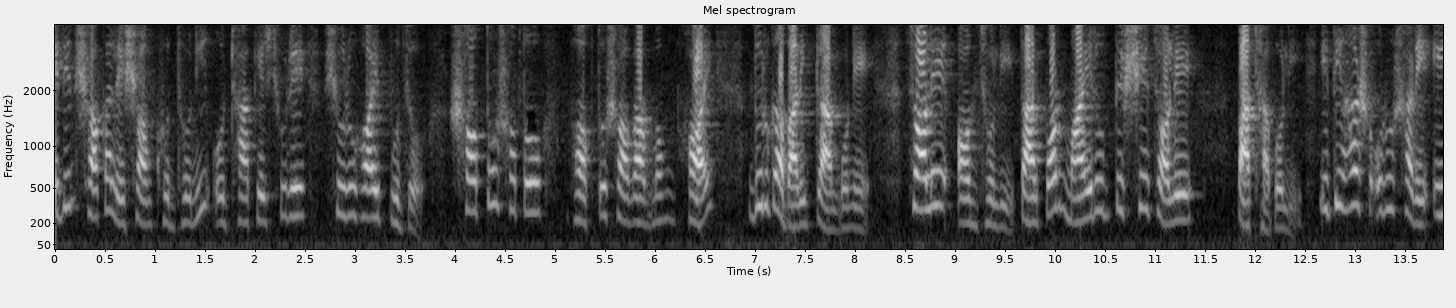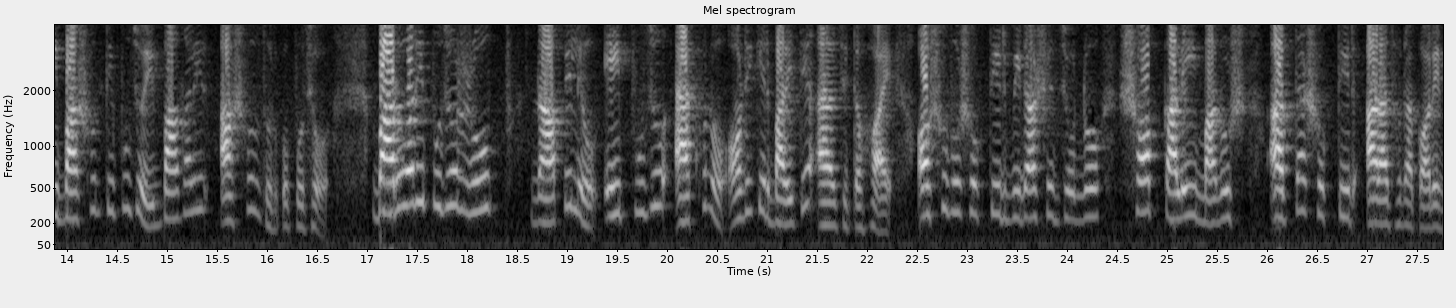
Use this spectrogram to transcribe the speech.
এদিন সকালে শঙ্খধ্বনি ও ঢাকের সুরে শুরু হয় পুজো। শত শত ভক্ত সমাগম হয় দুর্গাবাড়ি প্রাঙ্গণে। চলে অঞ্জলি, তারপর মায়ের উদ্দেশ্যে চলে পাঠা বলি ইতিহাস অনুসারে এই বাসন্তী পুজোই বাঙালির আসল দুর্গাপুজো বারোয়ারি পুজোর রূপ না পেলেও এই পুজো এখনও অনেকের বাড়িতে আয়োজিত হয়। অশুভ শক্তির বিনাশের জন্য সব কালেই মানুষ আত্মা শক্তির আরাধনা করেন।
